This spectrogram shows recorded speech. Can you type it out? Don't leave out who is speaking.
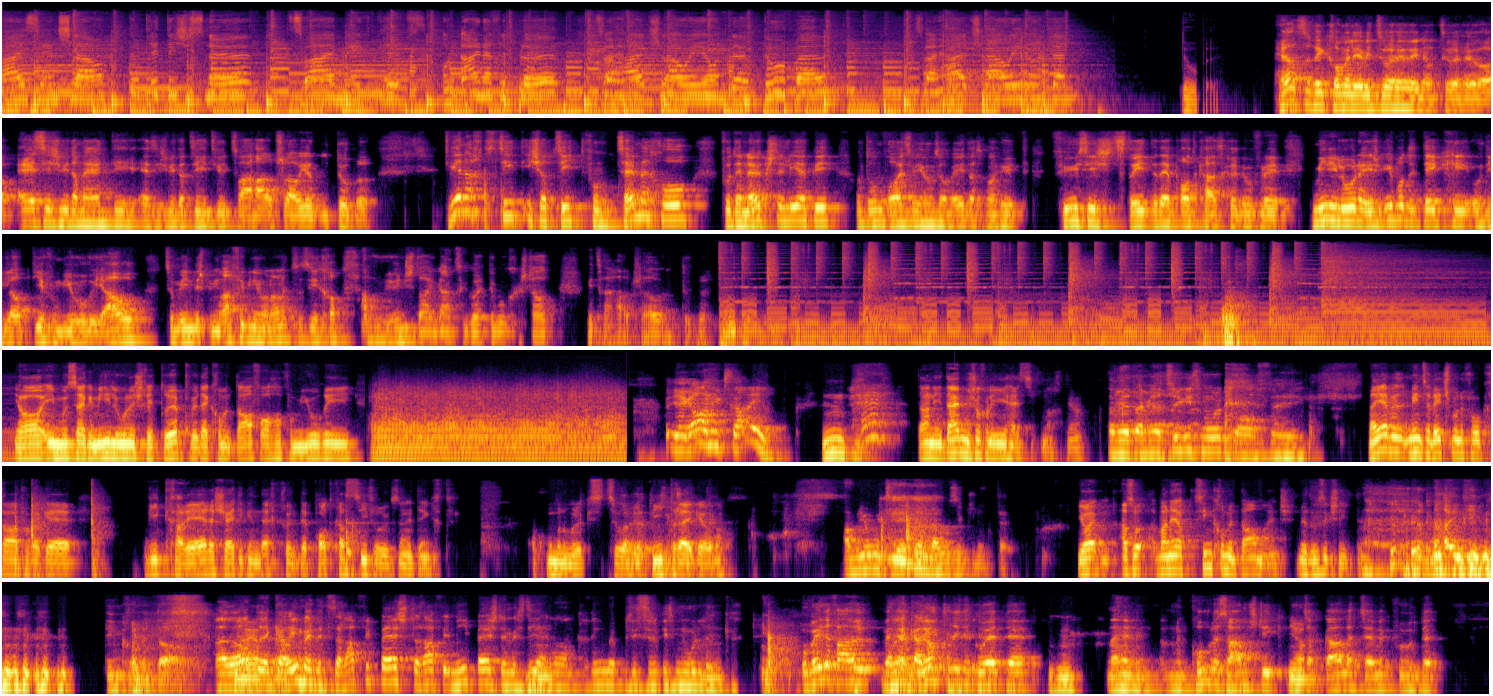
Speaker 1: Zwei sind schlau, der dritte ist nö. Zwei mit Grips und einer chli blöd. Zwei halbschlaue und ein Double. Zwei halbschlaue und ein
Speaker 2: Double.
Speaker 3: Herzlich willkommen, liebe Zuhörerinnen und Zuhörer. Es ist wieder Montag, es ist wieder Zeit für zwei Halbschlaue und ein Double. Die Weihnachtszeit ist ja die Zeit vom Zusammenkommen, von der nächsten Liebe. Und darum freut es mich umso mehr, dass wir heute physisch das dritte den Podcast aufnehmen können. Meine Laune ist über der Decke und ich glaube, die vom Juri auch. Zumindest beim Raffi bin ich mir noch nicht so sicher. Aber wir wünschen euch einen ganz guten Wochenstart mit zwei Halbschlauen und Double.
Speaker 2: Ja, ich muss sagen, meine Laune ist ein bisschen trüb, weil der Kommentar vorher vom Juri.
Speaker 4: Ich habe gar nichts gesagt.
Speaker 2: Hm, Dani, der hat mich schon ein bisschen hässlich gemacht, ja.
Speaker 4: Da wird einem wieder Zeug ins Maul geworfen.
Speaker 2: Nein, aber wir haben es ja letztes Mal davon gehabt, wegen, wie karriereschädigend echt könnte ein Podcast sein für uns. Und ich denke, muss man noch mal etwas
Speaker 3: wird
Speaker 2: beitragen, oder?
Speaker 4: Am Jungen wird er da rausgeschnitten.
Speaker 2: Ja, also, wenn er seinen Kommentar meinst, wird rausgeschnitten.
Speaker 3: Nein, dein Kommentar.
Speaker 4: Also,
Speaker 2: Ja,
Speaker 4: ja,
Speaker 2: ja,
Speaker 4: der Karim hat jetzt den Raffi gepasst, der Raffi mich gepasst, dann müsste ich
Speaker 2: Mhm.
Speaker 4: noch am Karim etwas ins, ins Maul legen.
Speaker 3: Auf jeden Fall, wir
Speaker 4: Ja,
Speaker 3: haben wirklich einen guten,
Speaker 2: Mhm.
Speaker 3: wir haben einen coolen Samstag
Speaker 2: Ja.
Speaker 3: in St. Gallen zusammengefunden.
